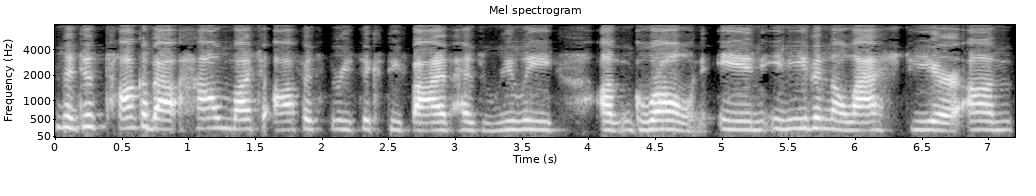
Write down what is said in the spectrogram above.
that just talk about how much Office 365 has really um, grown in, in even the last year. Um,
